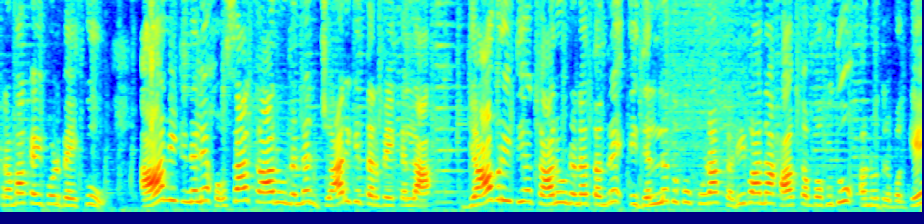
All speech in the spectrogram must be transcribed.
ಕ್ರಮ ಕೈಗೊಳ್ಬೇಕು. ಆ ನಿಟ್ಟಿನಲ್ಲಿ ಹೊಸ ಕಾನೂನನ್ನ ಜಾರಿಗೆ ತರಬೇಕಲ್ಲ. ಯಾವ ರೀತಿಯ ಕಾನೂನನ್ನ ತಂದ್ರೆ ಇದೆಲ್ಲದಕ್ಕೂ ಕೂಡ ಕಡಿವಾಣ ಹಾಕಬಹುದು ಅನ್ನೋದ್ರ ಬಗ್ಗೆ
